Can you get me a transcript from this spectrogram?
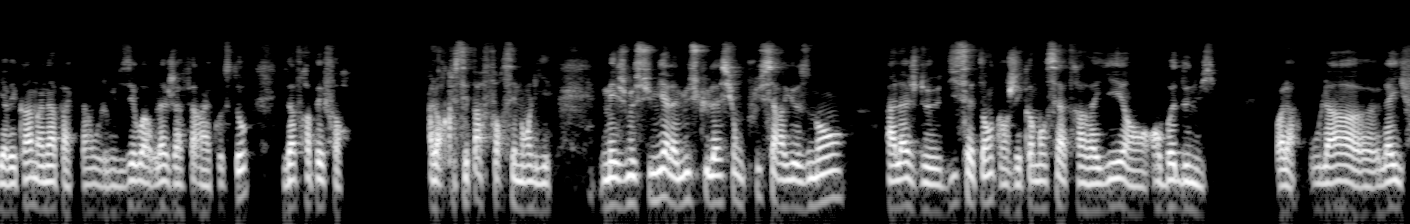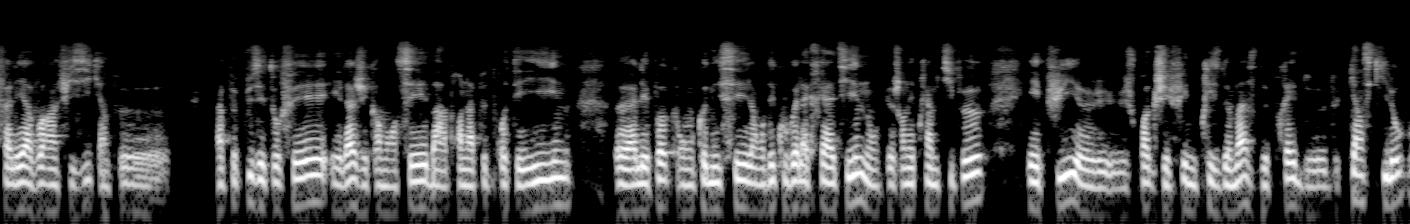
il y avait quand même un impact hein, où je me disais, waouh, là, j'ai affaire à un costaud, il va frapper fort. Alors que c'est pas forcément lié. Mais je me suis mis à la musculation plus sérieusement à l'âge de 17 ans quand j'ai commencé à travailler en, boîte de nuit. Voilà, où là, euh, là, il fallait avoir un physique un peu, un peu plus étoffé. Et là, j'ai commencé bah, à prendre un peu de protéines. Euh, à l'époque, on connaissait, on découvrait la créatine, donc j'en ai pris un petit peu. Et puis, euh, je crois que j'ai fait une prise de masse de près de, de 15 kilos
